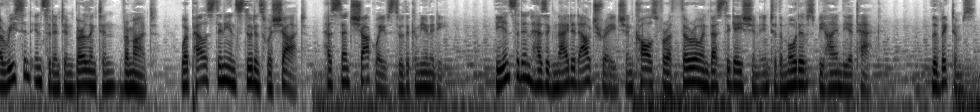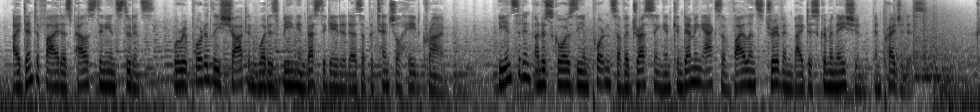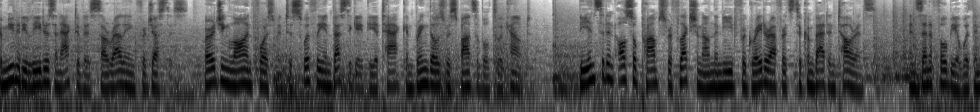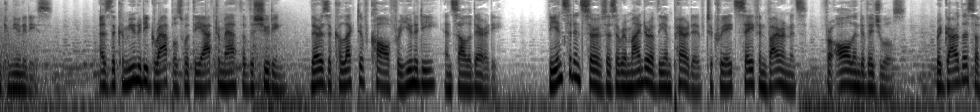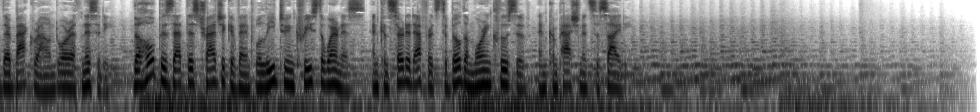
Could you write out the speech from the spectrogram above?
A recent incident in Burlington, Vermont, where Palestinian students were shot, has sent shockwaves through the community. The incident has ignited outrage and calls for a thorough investigation into the motives behind the attack. The victims, identified as Palestinian students, were reportedly shot in what is being investigated as a potential hate crime. The incident underscores the importance of addressing and condemning acts of violence driven by discrimination and prejudice. Community leaders and activists are rallying for justice urging law enforcement to swiftly investigate the attack and bring those responsible to account. The incident also prompts reflection on the need for greater efforts to combat intolerance and xenophobia within communities. As the community grapples with the aftermath of the shooting, there is a collective call for unity and solidarity. The incident serves as a reminder of the imperative to create safe environments for all individuals, regardless of their background or ethnicity. The hope is that this tragic event will lead to increased awareness and concerted efforts to build a more inclusive and compassionate society.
